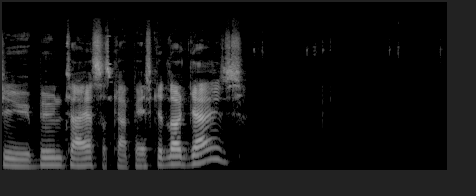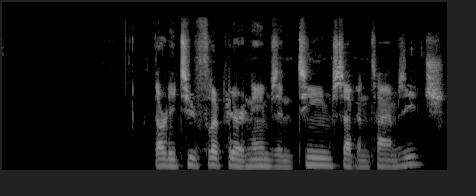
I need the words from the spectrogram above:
to Boone Tyus. Scott Pace. Good luck, guys. 32 flip here, names and team, seven times each.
